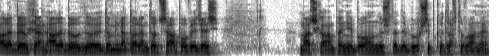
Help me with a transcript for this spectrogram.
ale był ten, ale był do- dominatorem, to trzeba powiedzieć. Maćka Lampę nie było, on już wtedy był szybko draftowany.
